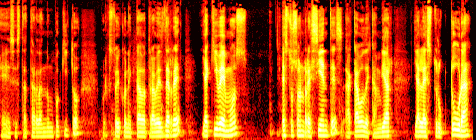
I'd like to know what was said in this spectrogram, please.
se está tardando un poquito porque estoy conectado a través de red. Y aquí vemos, estos son recientes. Acabo de cambiar ya la estructura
